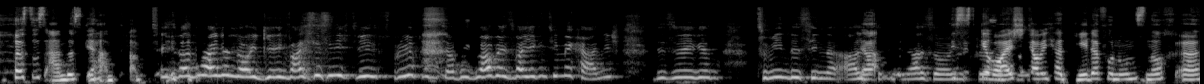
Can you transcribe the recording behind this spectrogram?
dass das anders gehandhabt wird. Ich war nur eine Neugier. Ich weiß es nicht, wie es früher funktioniert, aber ich glaube, es war irgendwie mechanisch. Deswegen zumindest in alt, ja, also dieses Geräusch, glaube ich, hat jeder von uns noch äh,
